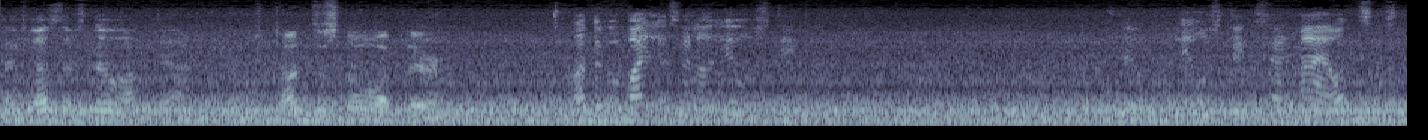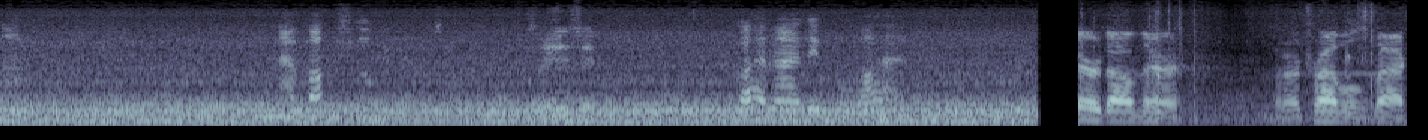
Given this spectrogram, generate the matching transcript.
There's lots of snow up there. There's tons of snow up there. Vaata kui palju seal on liustik. Liu- liustik seal mäe otsas näeb. Näeb paks lumi on seal. It's amazing. kahe mäetipu vahel. Down there on our travels back.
